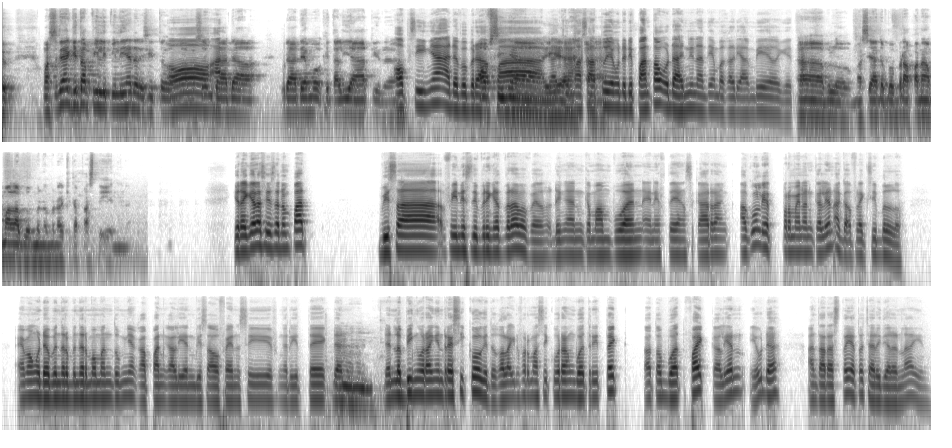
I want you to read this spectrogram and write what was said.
Maksudnya kita pilih-pilihnya dari situ. Oh, Maksudnya udah ada udah ada yang mau kita lihat gitu. Opsinya ada beberapa. Opsinya, Gak iya. cuma satu yang udah dipantau, udah ini nanti yang bakal diambil gitu. Uh, belum, masih ada beberapa nama lah belum benar-benar kita pastiin. Kira-kira season 4 bisa finish di peringkat berapa Pel dengan kemampuan NFT yang sekarang? Aku lihat permainan kalian agak fleksibel loh. Emang udah bener-bener momentumnya kapan kalian bisa ofensif, nge-retake dan mm -hmm. dan lebih ngurangin resiko gitu. Kalau informasi kurang buat retake atau buat fight kalian ya udah antara stay atau cari jalan lain?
